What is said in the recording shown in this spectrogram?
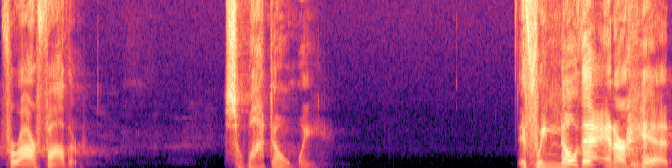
for our Father? So why don't we? If we know that in our head,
